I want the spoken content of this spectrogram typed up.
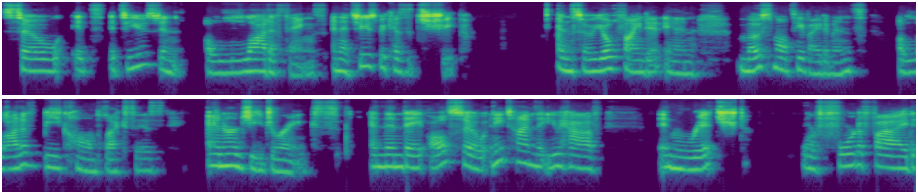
So it's it's used in a lot of things and it's used because it's cheap. And so you'll find it in most multivitamins, a lot of B complexes, energy drinks. And then they also, anytime that you have enriched or fortified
